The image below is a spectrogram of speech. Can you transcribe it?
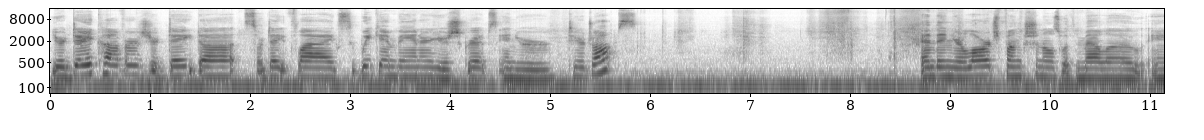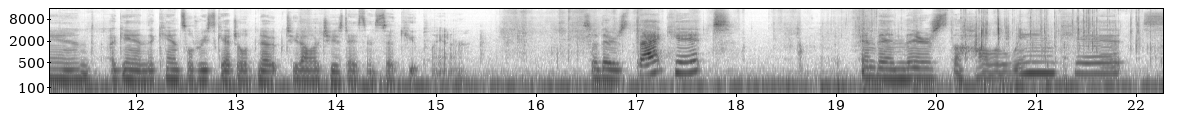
your day covers, your date dots or date flags, weekend banner, your scripts, and your teardrops. And then your large functionals with Mellow and again the canceled rescheduled Nope $2 Tuesdays and So Cute Planner. So there's that kit. And then there's the Halloween kits.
